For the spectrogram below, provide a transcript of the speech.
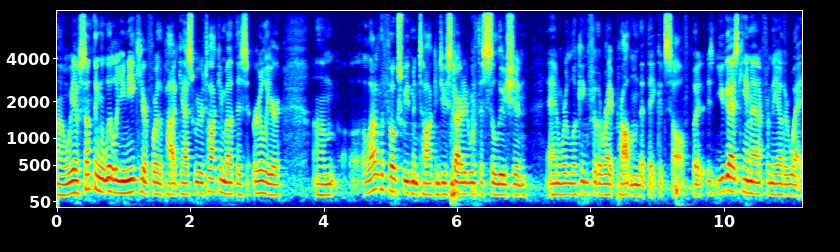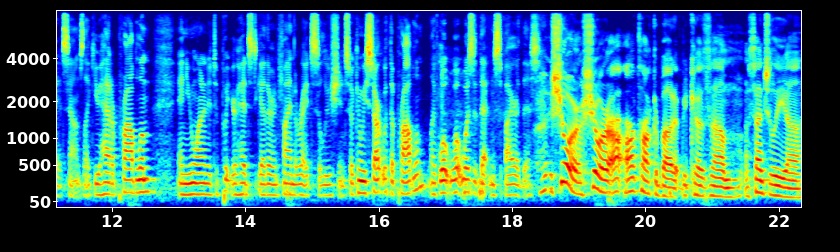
uh, we have something a little unique here for the podcast. We were talking about this earlier. Um, a lot of the folks we've been talking to started with a solution and were looking for the right problem that they could solve. But you guys came at it from the other way, it sounds like. You had a problem and you wanted to put your heads together and find the right solution. So can we start with the problem? Like, what, what was it that inspired this? Sure, sure. I'll, I'll talk about it because um, essentially uh,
